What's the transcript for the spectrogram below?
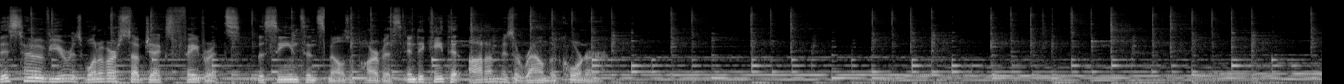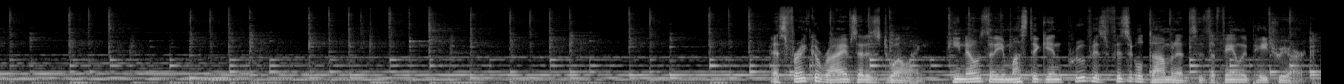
This time of year is one of our subject's favorites. The scenes and smells of harvest indicate that autumn is around the corner. As Frank arrives at his dwelling, he knows that he must again prove his physical dominance as the family patriarch.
